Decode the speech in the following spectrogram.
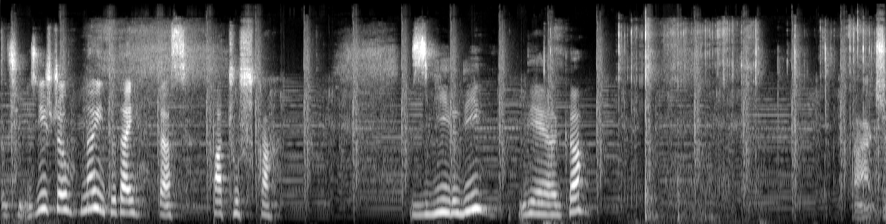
żeby się nie zniszczył. No i tutaj teraz paczuszka z gildii, wielka. Także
